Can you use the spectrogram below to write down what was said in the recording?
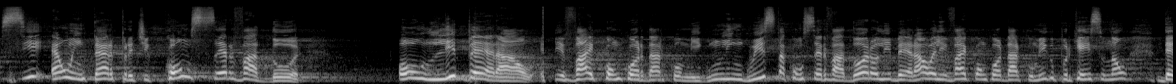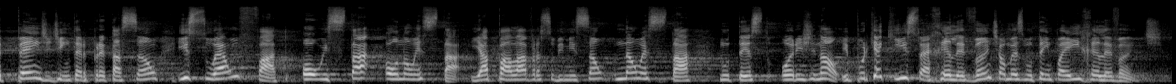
se é um intérprete conservador ou liberal, ele vai concordar comigo. Um linguista conservador ou liberal, ele vai concordar comigo, porque isso não depende de interpretação, isso é um fato, ou está ou não está. E a palavra submissão não está no texto original. E por que que isso é relevante ao mesmo tempo é irrelevante?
